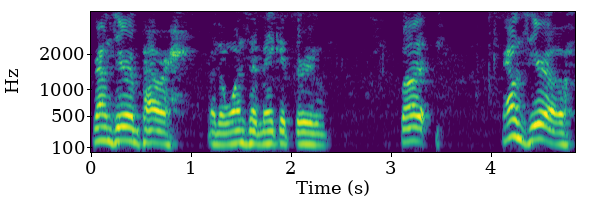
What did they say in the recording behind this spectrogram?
Ground Zero and Power are the ones that make it through. But Ground Zero,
